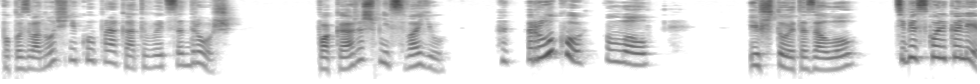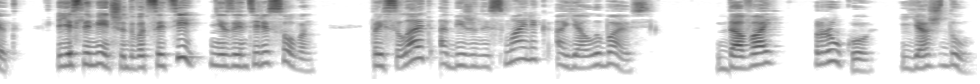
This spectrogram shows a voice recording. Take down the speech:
по позвоночнику прокатывается дрожь. Покажешь мне свою? Руку? Лол. И что это за лол? Тебе сколько лет? Если меньше двадцати, не заинтересован. Присылает обиженный смайлик, а я улыбаюсь. Давай руку, я жду.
